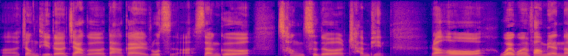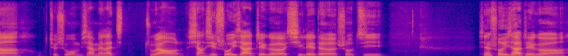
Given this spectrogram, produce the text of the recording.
啊，整体的价格大概如此啊，三个层次的产品，然后外观方面呢，就是我们下面来主要详细说一下这个系列的手机，先说一下这个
